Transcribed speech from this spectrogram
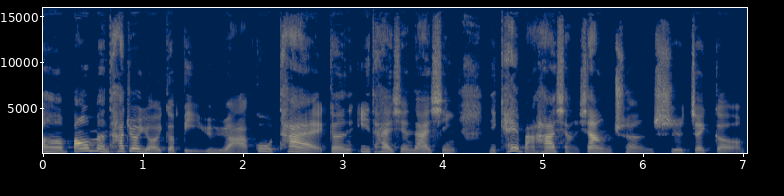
呃，包们他就有一个比喻啊，固态跟异态现代性，你可以把它想象成是这个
